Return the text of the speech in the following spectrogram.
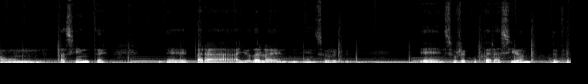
un paciente eh, para ayudarlo en, su, en, su, recuperación dentro,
